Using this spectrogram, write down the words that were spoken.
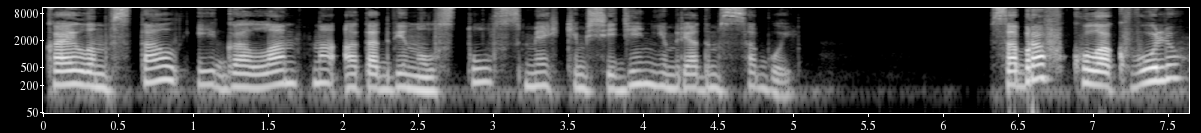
Кайлан встал и галантно отодвинул стул с мягким сиденьем рядом с собой. Собрав в кулак волю,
